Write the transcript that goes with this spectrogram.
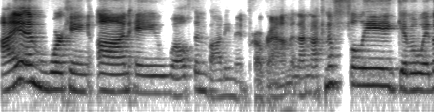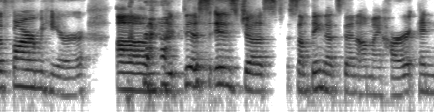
I am working on a wealth embodiment program, and I'm not going to fully give away the farm here. Um, this is just something that's been on my heart. And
